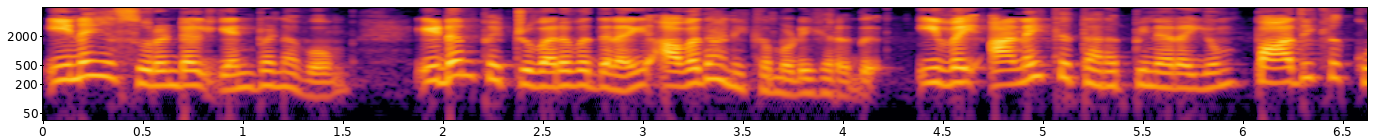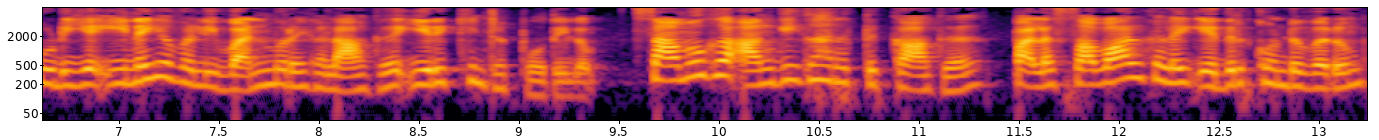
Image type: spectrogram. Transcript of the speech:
இணைய சுரண்டல் என்பனவும் இடம்பெற்று வருவதனை அவதானிக்க முடிகிறது. இவை அனைத்து தரப்பினரையும் பாதிக்கக்கூடிய இணையவழி வன்முறைகளாக இருக்கின்ற போதிலும் சமூக அங்கீகாரத்துக்காக பல சவால்களை எதிர்கொண்டு வரும்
